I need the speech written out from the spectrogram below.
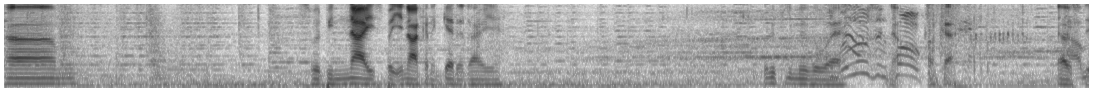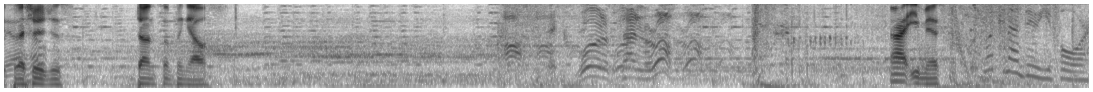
Um. This would be nice, but you're not gonna get it, are you? What if you move away? we're losing No. folks. Okay. That was How stupid. I I should have just done something else. Thick worth and rough. Ah, you missed. What can I do you for?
